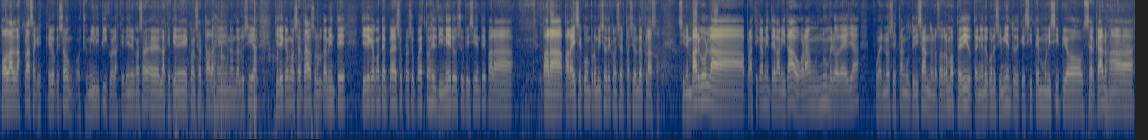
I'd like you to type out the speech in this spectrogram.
todas las plazas, que creo que son 8.000 y pico las que tiene, eh, las que tiene concertadas en Andalucía, tiene que concertar absolutamente, tiene que contemplar en sus presupuestos el dinero suficiente para, para, ese compromiso de concertación de plazas. Sin embargo, la, prácticamente la mitad o gran número de ellas pues no se están utilizando. Nosotros hemos pedido, teniendo conocimiento de que existen municipios cercanos a,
